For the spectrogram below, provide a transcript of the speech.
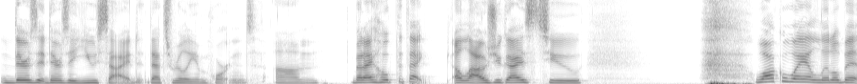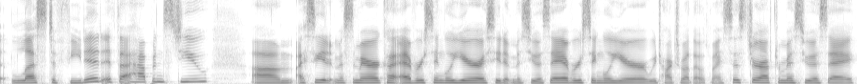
there's a there's a you side that's really important. Um, but I hope that that allows you guys to walk away a little bit less defeated if that happens to you. Um, I see it at Miss America every single year. I see it at Miss USA every single year. We talked about that with my sister after Miss USA.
